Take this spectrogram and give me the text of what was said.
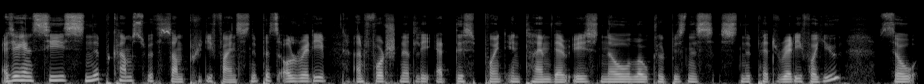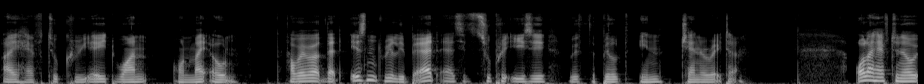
As you can see, Snip comes with some predefined snippets already. Unfortunately, at this point in time, there is no local business snippet ready for you, so I have to create one on my own. However, that isn't really bad as it's super easy with the built-in generator. All I have to know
